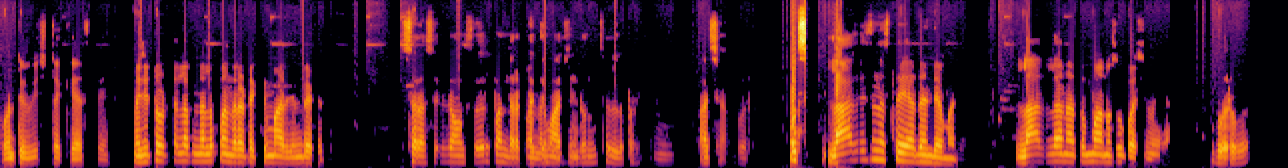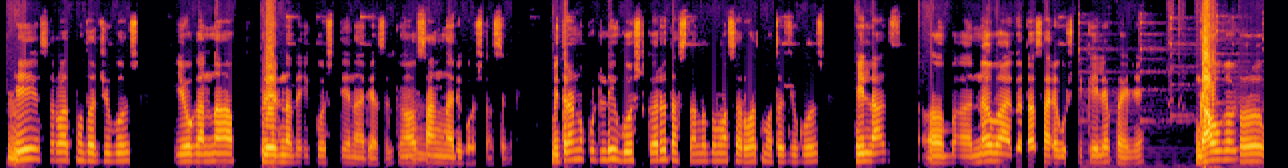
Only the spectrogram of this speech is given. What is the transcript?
कोणते वीस टक्के असते म्हणजे टोटल आपल्याला पंधरा टक्के मार्जिन भेटत सरासरी राऊंड फ्लोअर पंधरा टक्के 15% मार्जिन धरून चाललं पाहिजे. हम्म. अच्छा बरं. लाजच नसतं या धंद्यामध्ये. लाजला ना तो माणूस उपाशी मिळाला. बरोबर. हे सर्वात महत्वाची गोष्ट युवकांना प्रेरणादायी गोष्ट देणारी असेल किंवा. सांगणारी गोष्ट असेल. मित्रांनो कुठलीही गोष्ट करत असताना तुम्हाला सर्वात महत्वाची गोष्ट हे लाज न बाळगता साऱ्या गोष्टी केल्या पाहिजे. गावोगाव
